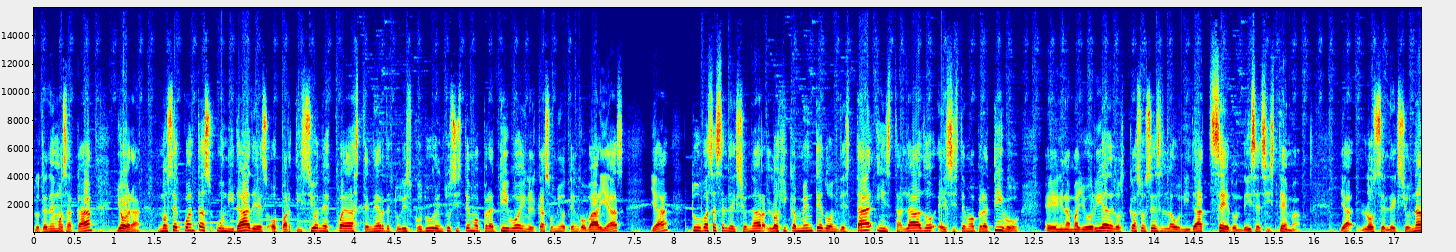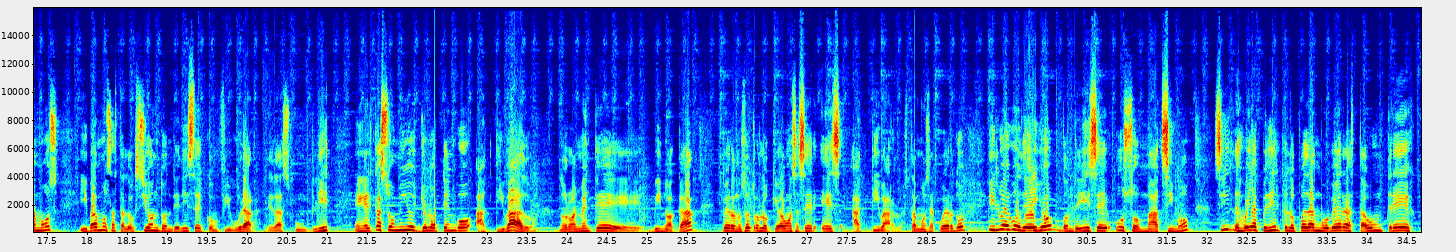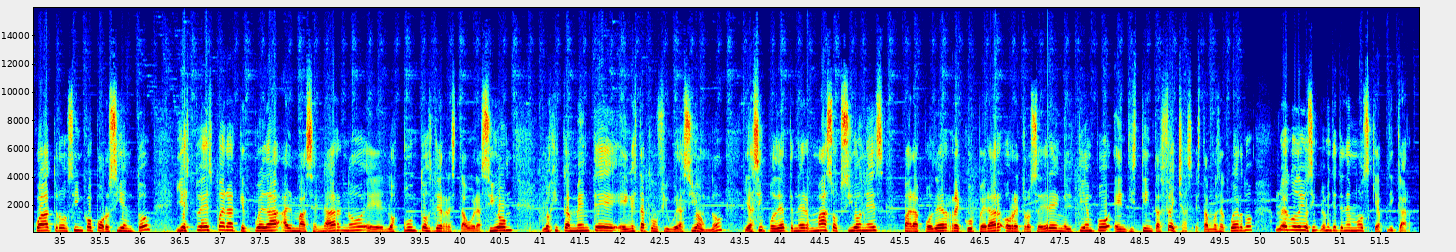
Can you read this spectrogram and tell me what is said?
Lo tenemos acá y ahora no sé cuántas unidades o particiones puedas tener de tu disco duro en tu sistema operativo, en el caso mío tengo varias, ¿ya? Tú vas a seleccionar lógicamente donde está instalado el sistema operativo. En la mayoría de los casos es la unidad C donde dice sistema. ¿ya? Lo seleccionamos y vamos hasta la opción donde dice configurar. Le das un clic. En el caso mío yo lo tengo activado. Normalmente vino acá pero nosotros lo que vamos a hacer es activarlo, ¿estamos de acuerdo? Y luego de ello, donde dice uso máximo, ¿sí? les voy a pedir que lo puedan mover hasta un 3, 4, 5%, y esto es para que pueda almacenar. Eh, los puntos de restauración, lógicamente en esta configuración, ¿no? y así poder tener más opciones para poder recuperar o retroceder en el tiempo en distintas fechas, ¿estamos de acuerdo? Luego de ello simplemente tenemos que aplicar.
